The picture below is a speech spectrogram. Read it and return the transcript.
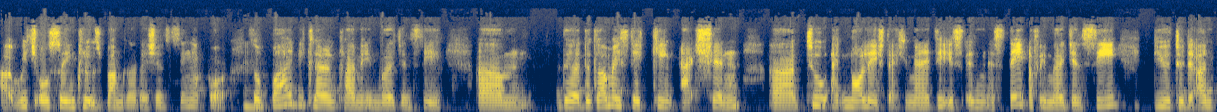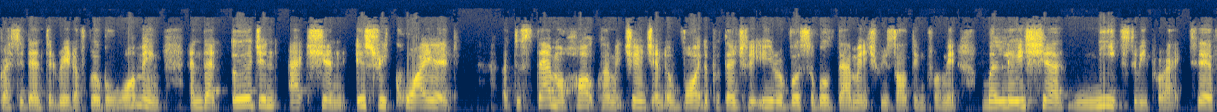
uh, which also includes Bangladesh and Singapore. Mm-hmm. So by declaring climate emergency, um, the, the government is taking action uh, to acknowledge that humanity is in a state of emergency due to the unprecedented rate of global warming and that urgent action is required to stem or halt climate change and avoid the potentially irreversible damage resulting from it, Malaysia needs to be proactive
